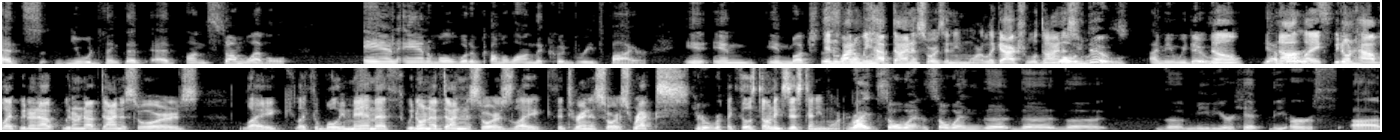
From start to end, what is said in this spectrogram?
at you would think that at on some level, an animal would have come along that could breathe fire in in, in much. The Then why don't we have dinosaurs anymore? Like actual dinosaurs? Well, we do. I mean, we do. No, Yeah, not birds. like we don't have like we don't have we don't have dinosaurs like like the woolly mammoth. We don't have dinosaurs like the Tyrannosaurus Rex. You're right. Like those don't exist anymore. Right. So when so when the the the the meteor hit the Earth uh,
